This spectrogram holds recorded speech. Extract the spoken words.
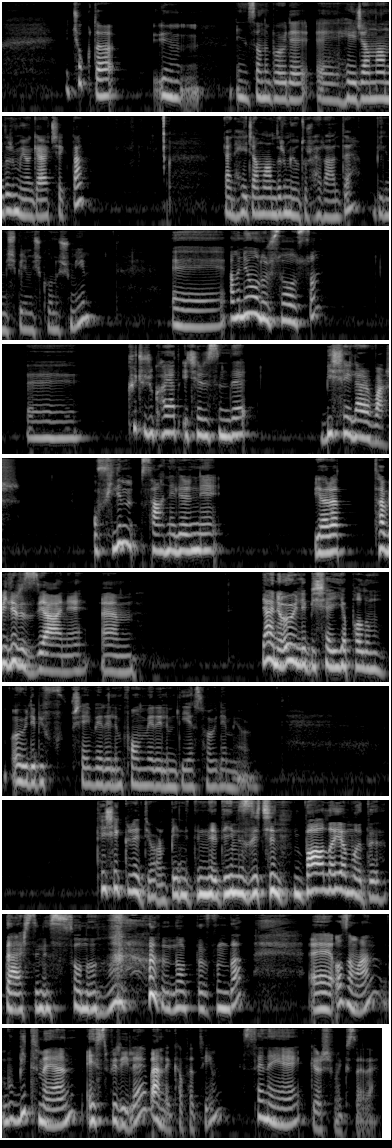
e, çok da insanı böyle heyecanlandırmıyor gerçekten. Yani heyecanlandırmıyordur herhalde. Bilmiş bilmiş konuşmayayım. Ee, ama ne olursa olsun e, küçücük hayat içerisinde bir şeyler var. O film sahnelerini yaratabiliriz yani. Ee, yani öyle bir şey yapalım, öyle bir şey verelim, fon verelim diye söylemiyorum. Teşekkür ediyorum beni dinlediğiniz için. Bağlayamadı dersiniz sonu noktasında. Ee, o zaman bu bitmeyen espriyle ben de kapatayım. Seneye görüşmek üzere.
